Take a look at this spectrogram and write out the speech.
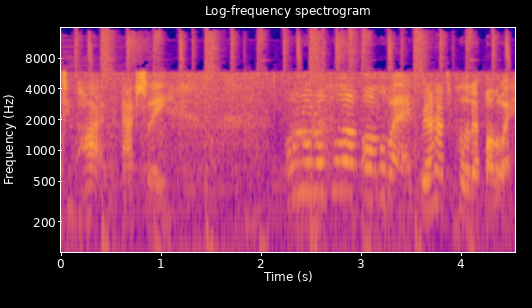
Too hot, actually. Oh no, don't pull it up all the way. We don't have to pull it up all the way.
